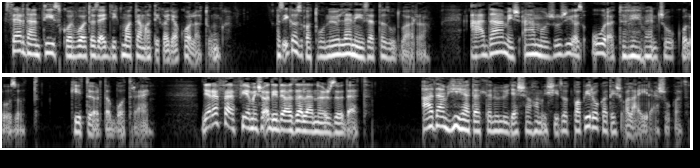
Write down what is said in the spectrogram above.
Szerdán tízkor volt az egyik matematika gyakorlatunk. Az igazgatónő lenézett az udvarra. Ádám és Ámos Zsuzsi az óra tövében csókolózott. Kitört a botrány. Gyere fel, fiam, és add ide az ellenőrződet. Ádám hihetetlenül ügyesen hamisított papírokat és aláírásokat.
